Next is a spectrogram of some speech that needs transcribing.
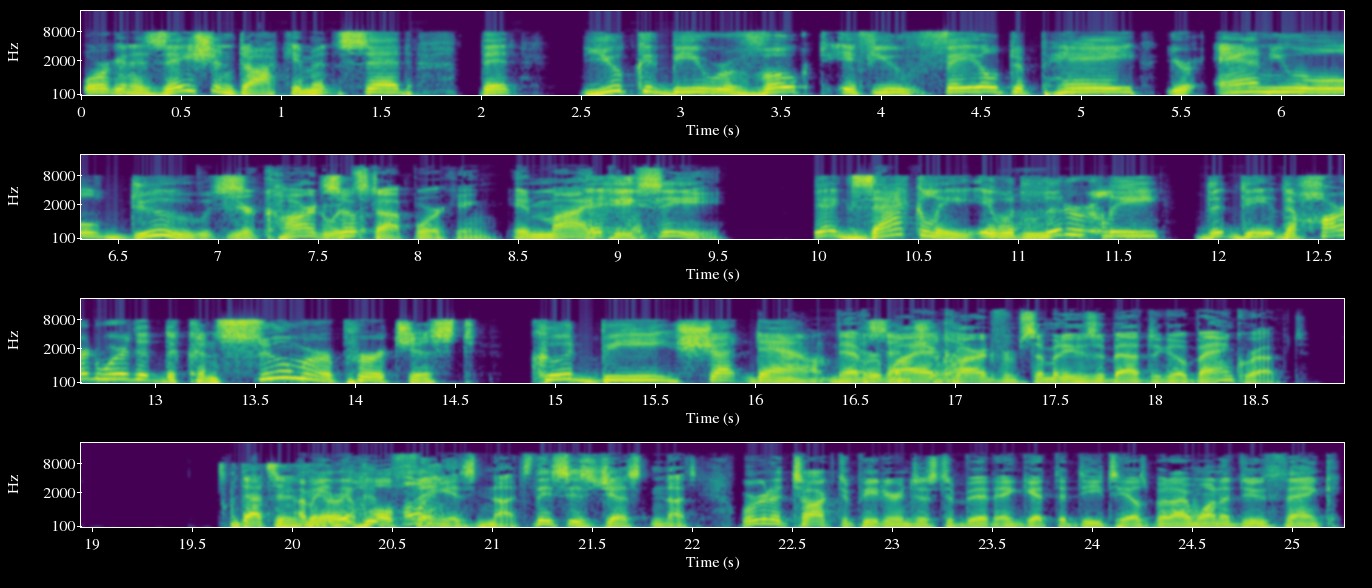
organization documents said that you could be revoked if you failed to pay your annual dues. Your card would So- stop working in my It- PC. Exactly. It would literally the, the the hardware that the consumer purchased could be shut down. Never buy a card from somebody who's about to go bankrupt. That's a I very I mean, the whole point. thing is nuts. This is just nuts. We're going to talk to Peter in just a bit and get the details, but I want to do thank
